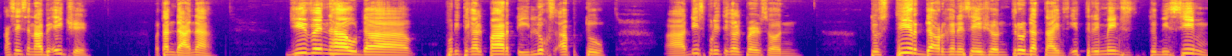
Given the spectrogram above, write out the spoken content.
Kasi sinabi age eh. Matanda na. Given how the political party looks up to uh, this political person, to steer the organization through the times, it remains to be seen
